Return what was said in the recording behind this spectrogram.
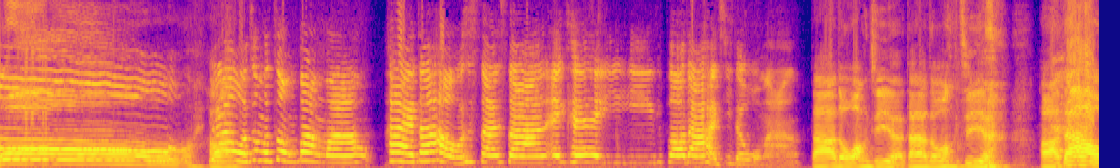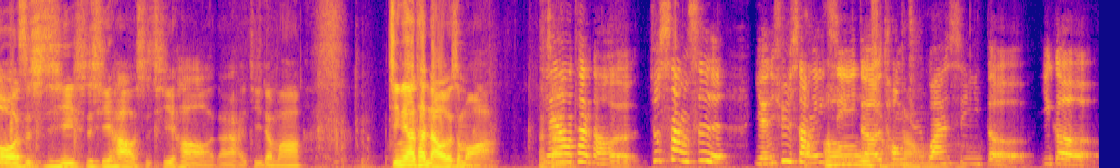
哦原来我这么重磅吗？嗨，大家好，我是珊珊，A K A 依依，不知道大家还记得我吗？大家都忘记了，大家都忘记了。好，大家好，我是十七十七号十七号，大家还记得吗？今天要探讨的是什么啊？今天要探讨的，就上次延续上一集的同居关系的一个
